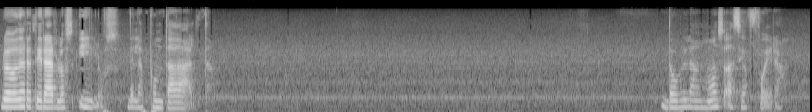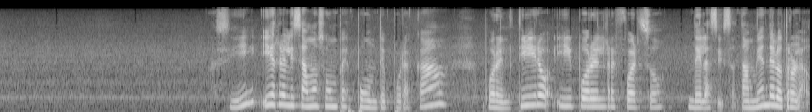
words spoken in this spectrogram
Luego de retirar los hilos de la puntada alta. Doblamos hacia afuera y realizamos un pespunte por acá por el tiro y por el refuerzo de la sisa también del otro lado.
